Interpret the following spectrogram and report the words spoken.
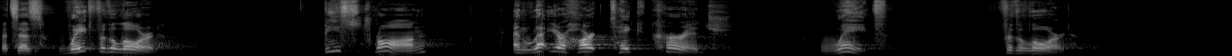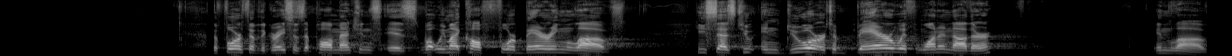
that says, Wait for the Lord. Be strong and let your heart take courage. Wait for the Lord. The fourth of the graces that Paul mentions is what we might call forbearing love. He says to endure or to bear with one another in love.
